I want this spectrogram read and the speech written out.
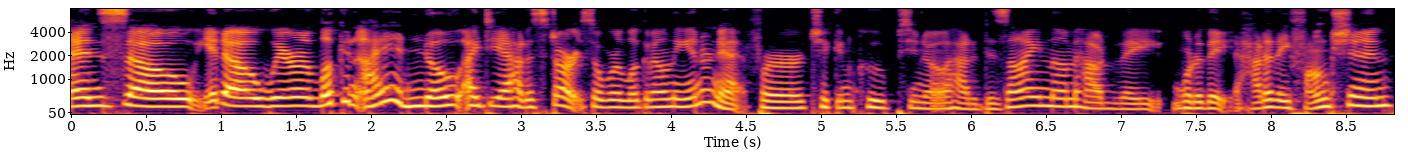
and so, you know, we're looking, I had no idea how to start. So we're looking on the internet for chicken coops, you know, how to design them, how do they, what are they, how do they function?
